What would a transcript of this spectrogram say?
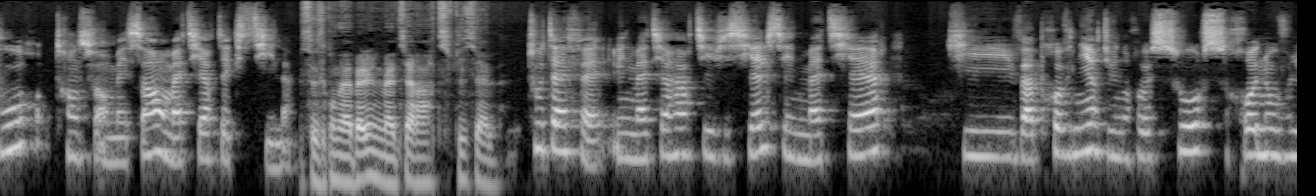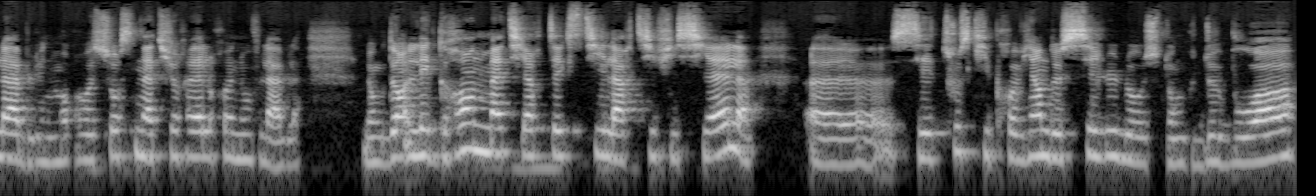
pour transformer ça en matière textile. C'est ce qu'on appelle une matière artificielle. Tout à fait. Une matière artificielle, c'est une matière qui va provenir d'une ressource renouvelable, une ressource naturelle renouvelable. Donc dans les grandes matières textiles artificielles, euh, c'est tout ce qui provient de cellulose, donc de bois,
